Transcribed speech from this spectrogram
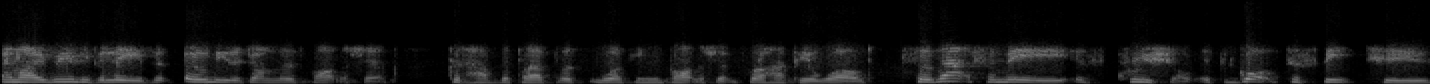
And I really believe that only the John Lewis Partnership could have the purpose working in partnership for a happier world. So that for me is crucial. It's got to speak to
